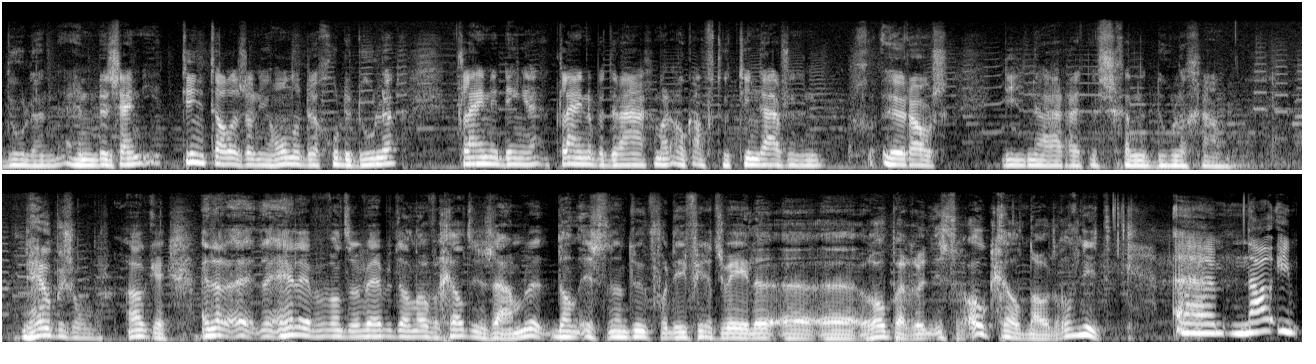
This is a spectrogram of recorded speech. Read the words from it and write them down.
doelen. En er zijn tientallen, zo niet honderden goede doelen. Kleine dingen, kleine bedragen, maar ook af en toe tienduizenden euro's... die naar de verschillende doelen gaan. Heel bijzonder. Oké. En dan, heel even, want we hebben het dan over geld inzamelen. Dan is er natuurlijk voor die virtuele uh, uh, Europa-run... is er ook geld nodig, of niet? Uh, nou, in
